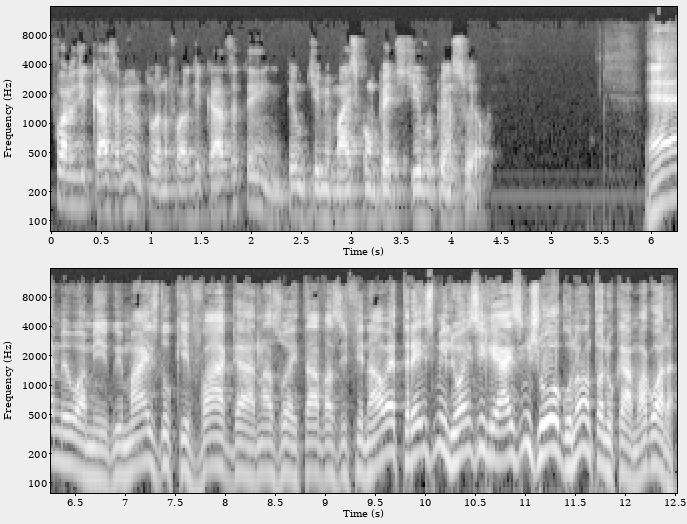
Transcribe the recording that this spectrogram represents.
fora de casa mesmo, ano fora de casa, tem, tem um time mais competitivo, penso eu. É, meu amigo, e mais do que vaga nas oitavas de final, é 3 milhões de reais em jogo, não, Antônio Carmo? Agora,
